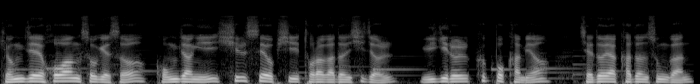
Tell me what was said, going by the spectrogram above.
경제 호황 속에서 공장이 쉴 새 없이 돌아가던 시절 위기를 극복하며 제도약하던 순간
